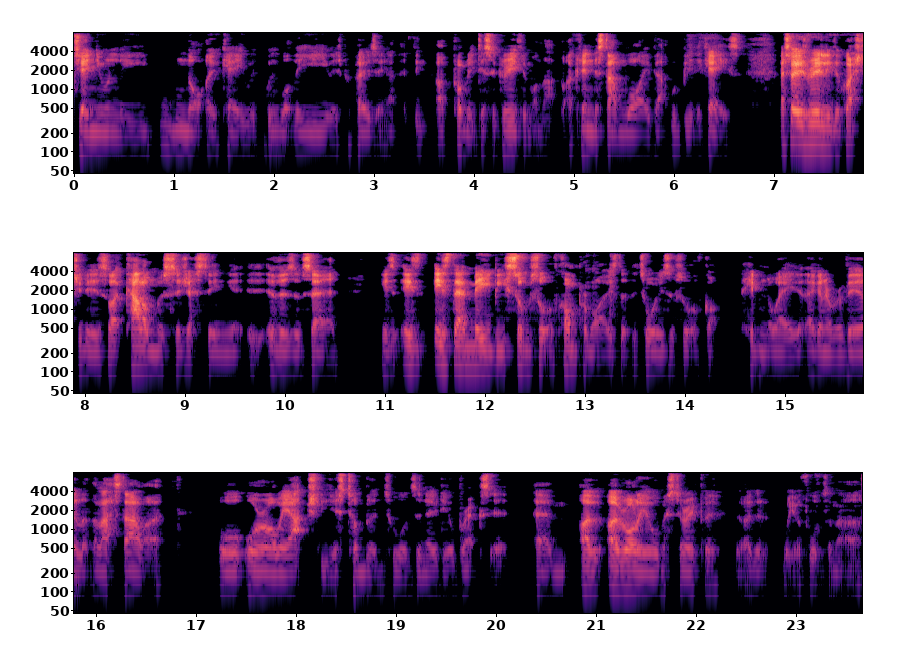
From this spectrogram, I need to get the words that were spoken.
genuinely not okay with, with what the EU is proposing. I think I probably disagree with him on that, but I can understand why that would be the case. I suppose really the question is, like Callum was suggesting, others have said, is is is there maybe some sort of compromise that the Tories have sort of got hidden away that they're going to reveal at the last hour, or or are we actually just tumbling towards a No Deal Brexit? Um, I, I Ollie or Mr. Roper, I don't know what your thoughts on that are.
